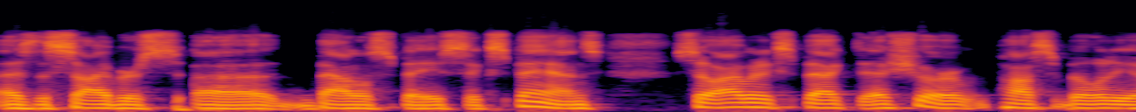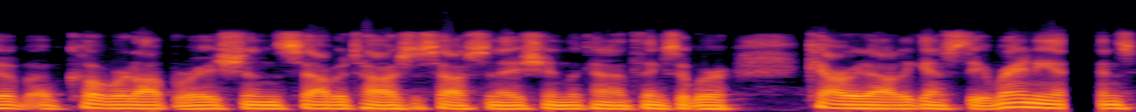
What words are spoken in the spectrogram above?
as the cyber uh, battle space expands. So I would expect, uh, sure, possibility of, of covert operations, sabotage, assassination, the kind of things that were carried out against the Iranians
